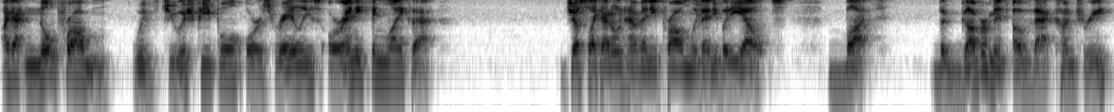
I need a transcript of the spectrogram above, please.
I got no problem with Jewish people or Israelis or anything like that. Just like I don't have any problem with anybody else. But the government of that country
